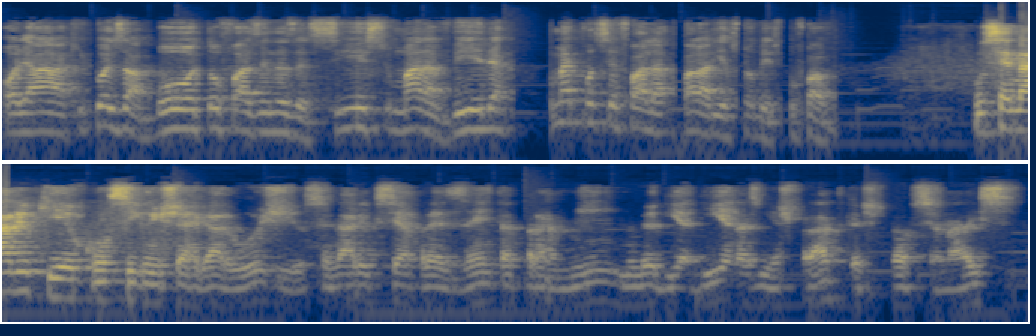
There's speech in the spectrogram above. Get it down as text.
olhar ah, que coisa boa, estou fazendo exercício, maravilha. Como é que você fala, falaria sobre isso, por favor? O cenário que eu consigo enxergar hoje, o cenário que se apresenta para mim no meu dia a dia, nas minhas práticas profissionais,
